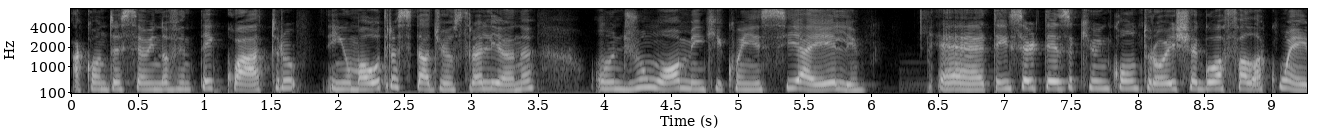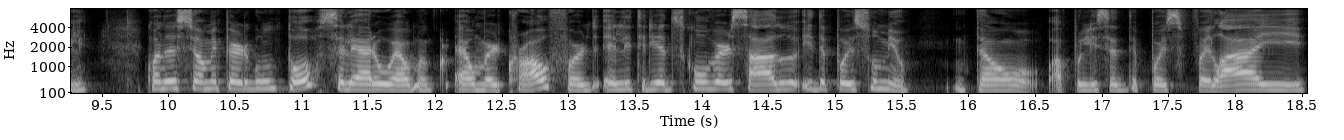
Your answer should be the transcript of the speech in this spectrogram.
aconteceu em 94, em uma outra cidade australiana, onde um homem que conhecia ele é, tem certeza que o encontrou e chegou a falar com ele. Quando esse homem perguntou se ele era o Elmer, Elmer Crawford, ele teria desconversado e depois sumiu. Então a polícia depois foi lá e,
